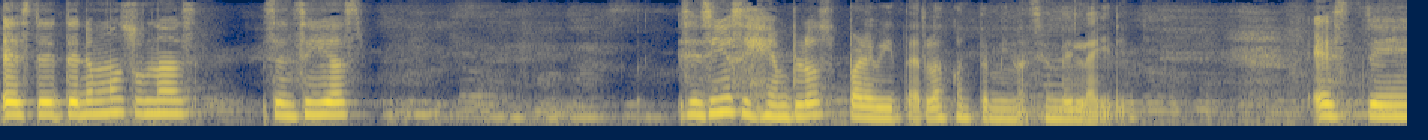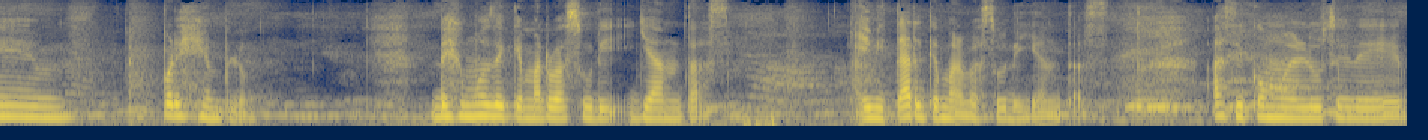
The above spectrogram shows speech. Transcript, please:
Este, tenemos unas sencillas sencillos ejemplos para evitar la contaminación del aire. Este, por ejemplo, dejemos de quemar basura y llantas evitar quemar llantas, así como el uso de,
